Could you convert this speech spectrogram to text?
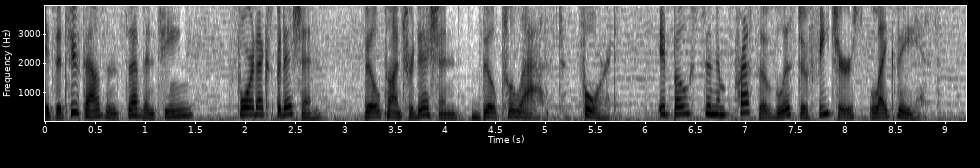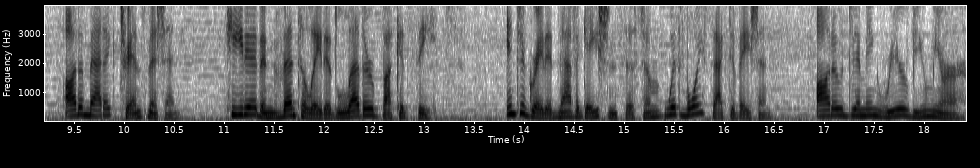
It's a 2017 Ford Expedition. Built on tradition, built to last. Ford. It boasts an impressive list of features like these automatic transmission, heated and ventilated leather bucket seats, integrated navigation system with voice activation, auto dimming rear view mirror,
